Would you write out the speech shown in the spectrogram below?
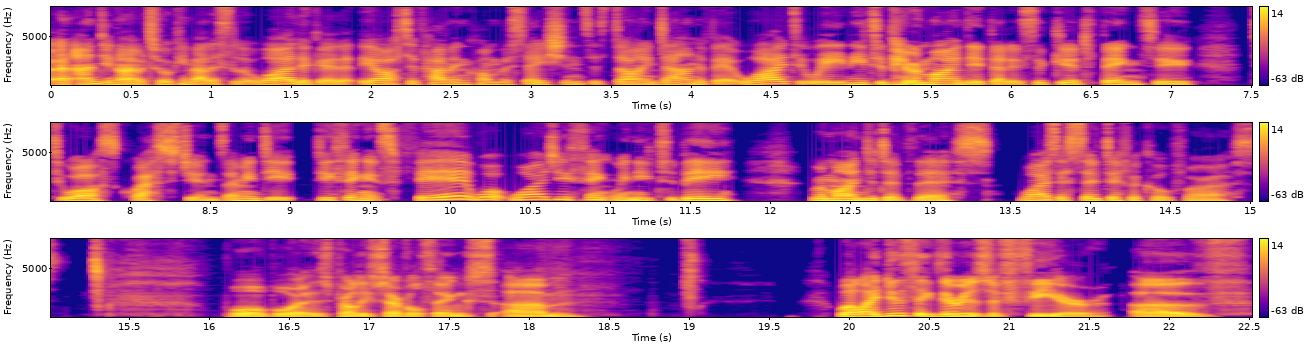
Andy and I were talking about this a little while ago that the art of having conversations is dying down a bit. Why do we need to be reminded that it's a good thing to to ask questions? I mean, do you, do you think it's fear? What why do you think we need to be reminded of this? Why is this so difficult for us? Oh boy, there's probably several things. Um, well, I do think there is a fear of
